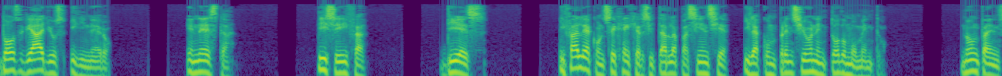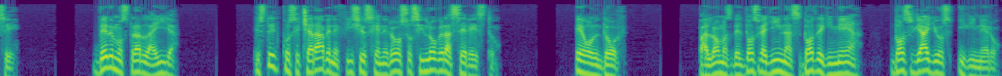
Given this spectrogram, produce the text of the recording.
dos gallos y dinero. En esta. Dice Ifa. 10. Ifa le aconseja ejercitar la paciencia y la comprensión en todo momento. No pense. Debe mostrar la ira. Usted cosechará beneficios generosos si logra hacer esto. Eoldor palomas de dos gallinas, dos de Guinea, dos gallos y dinero.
